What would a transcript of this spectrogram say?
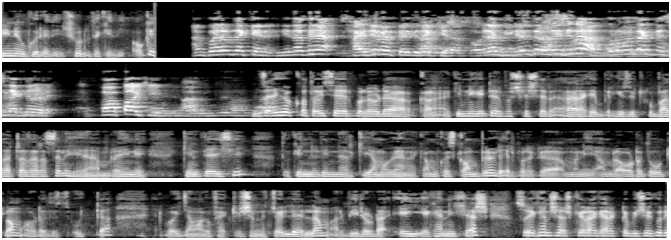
রিনিউ করে দিই শুরু থেকে দিই ওকে আমি কইলাম দেখেন নিতা থেকে সাইডে ব্যাগ তৈরি দেখেন। এটা ভিডিওতে উঠেছি না প্রমাণ রাখতেছি দেখতে পারে যাই হোক কথা হয়েছে এরপরে ওটা কিনে কেটে শেষের কিছু একটু বাজার টাজার আছে হ্যাঁ আমরা এনে কিনতে আইছি। তো কিনে টিনে আর কি আমাকে এখানে কাম কাজ কমপ্লিট এরপর একটা মানে আমরা অটোতে উঠলাম, অটোতে উঠটা, এরপর যে আমাকে ফ্যাক্টরির সামনে চলে এলাম আর ভিডিওটা এই এখানেই শেষ। সো এখানে শেষ করার আগে আরেকটা বিষয় করি,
